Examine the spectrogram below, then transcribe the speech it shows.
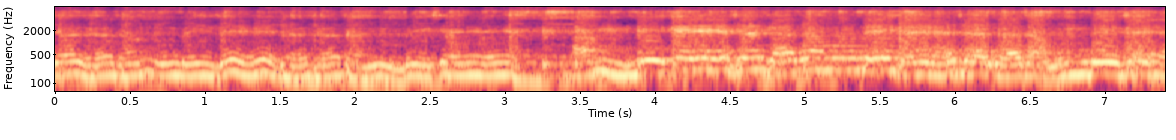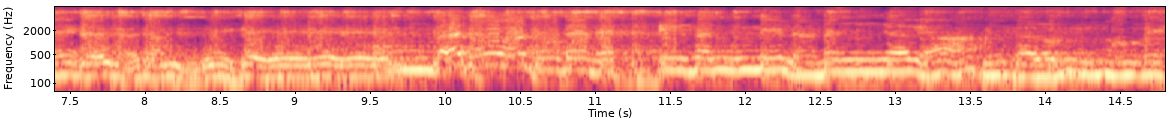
ജഗദംബികേ ജഗദംബികേ അംബികേ ജഗദംബികേ ജഗദംബികേ ജഗദംബികേ നെറ്റിതന്നിലണഞ്ഞ വ്യാധികളൊന്നുമേ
